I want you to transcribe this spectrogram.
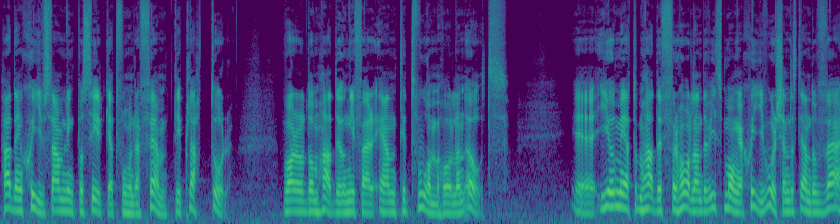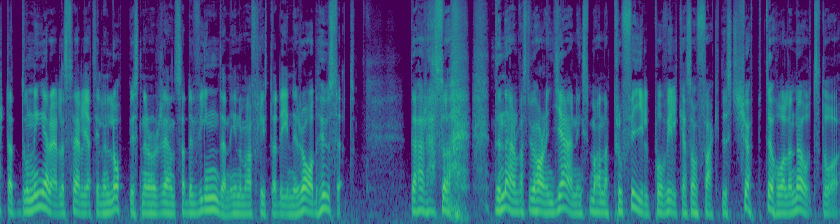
Hade en skivsamling på cirka 250 plattor. Varav de hade ungefär en till två med Hall Oates. Eh, I och med att de hade förhållandevis många skivor kändes det ändå värt att donera eller sälja till en loppis när de rensade vinden innan man flyttade in i radhuset. Det här är alltså det närmaste vi har en gärningsmannaprofil på vilka som faktiskt köpte Hall Oates då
